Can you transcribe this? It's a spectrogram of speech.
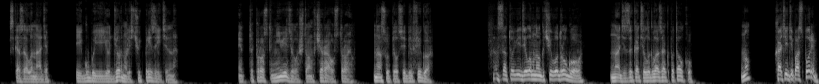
— сказала Надя, и губы ее дернулись чуть презрительно. «Это ты просто не видела, что он вчера устроил», — насупился Бельфигор. «Зато видела много чего другого», — Надя закатила глаза к потолку. «Ну, хотите поспорим?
